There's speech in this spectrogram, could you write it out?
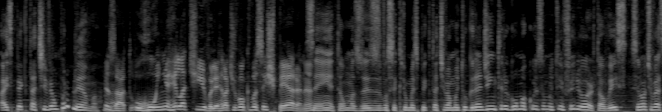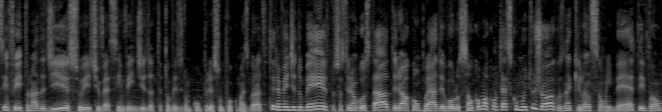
a expectativa é um problema. né? Exato. O ruim é relativo, ele é relativo ao que você espera, né? Sim, então às vezes você cria uma expectativa muito grande e entregou uma coisa muito inferior. Talvez se não tivessem feito nada disso e tivessem vendido até talvez com um preço um pouco mais barato, teria vendido bem, as pessoas teriam gostado, teriam acompanhado a evolução, como acontece com muitos jogos, né? Que lançam em beta e vão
